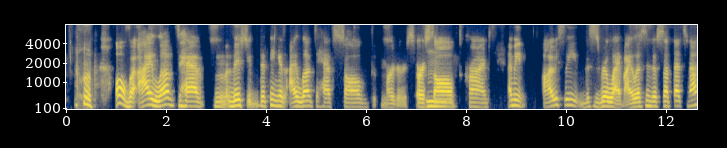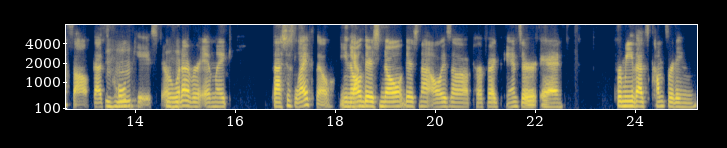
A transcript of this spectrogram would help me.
oh but i love to have mm, this the thing is i love to have solved murders or mm. solved crimes i mean obviously this is real life i listen to stuff that's not solved that's mm-hmm. cold case or mm-hmm. whatever and like that's just life though. You know yeah. there's no there's not always a perfect answer. And for me that's comforting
